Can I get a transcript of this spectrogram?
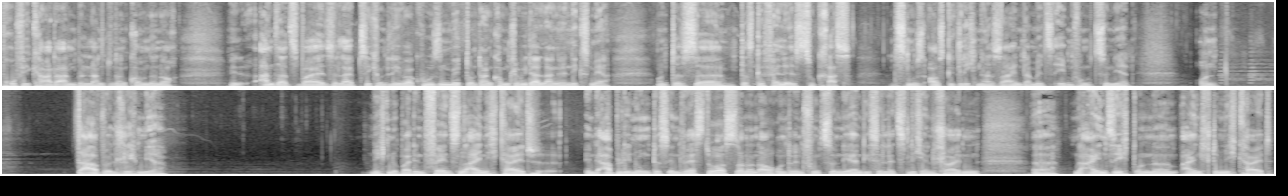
Profikader anbelangt. Und dann kommen da noch ansatzweise Leipzig und Leverkusen mit und dann kommt schon wieder lange nichts mehr. Und das, äh, das Gefälle ist zu krass. Das muss ausgeglichener sein, damit es eben funktioniert. Und da wünsche ich mir nicht nur bei den Fans eine Einigkeit in der Ablehnung des Investors, sondern auch unter den Funktionären, die es ja letztlich entscheiden, äh, eine Einsicht und eine Einstimmigkeit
